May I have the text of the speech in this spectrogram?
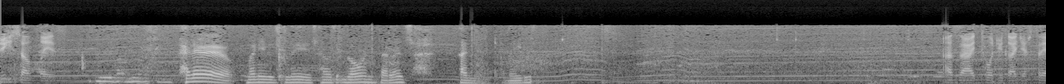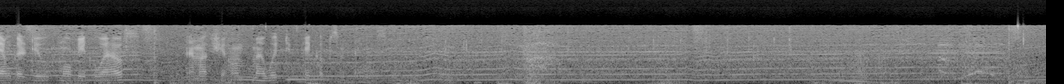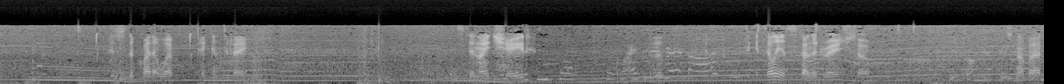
introduce yourself, please. Hello, my name is Blaze. How's it going, fellas and ladies? As I told you guys yesterday, I'm to do more vehicle warehouse. And I'm actually on my way to pick up some things. This is the car that we're picking today. It's the Nightshade. It's only a standard range, so it's not bad.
